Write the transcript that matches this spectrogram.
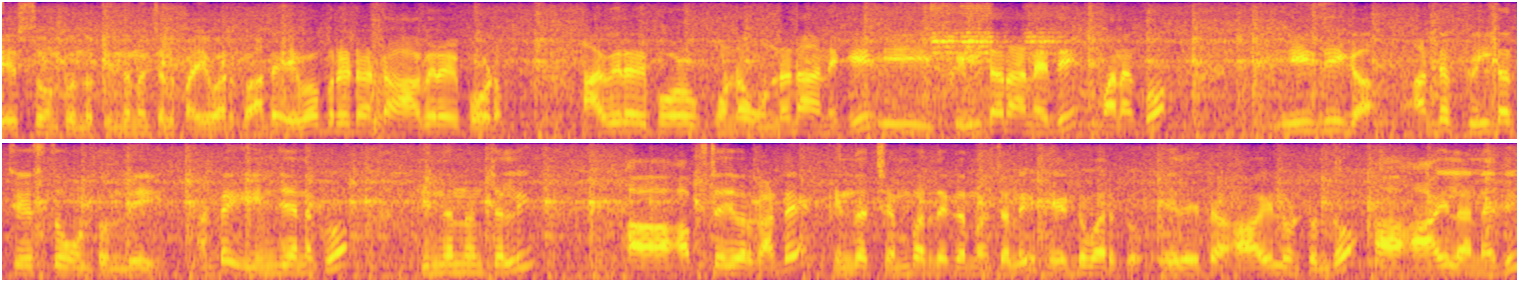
చేస్తూ ఉంటుందో కింద నుంచి పై వరకు అంటే ఎవాబరేట్ అంటే ఆవిరైపోవడం. ఆవిరైపోకుండా ఉండడానికి ఈ ఫిల్టర్ అనేది మనకు ఈజీగా అంటే ఫిల్టర్ చేస్తూ ఉంటుంది. అంటే ఇంజన్కు కింద నుంచి అప్ స్టేజ్ వరకు అంటే కింద చెంబర్ దగ్గర నుంచి హెడ్ వరకు ఏదైతే ఆయిల్ ఉంటుందో ఆ ఆయిల్ అనేది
